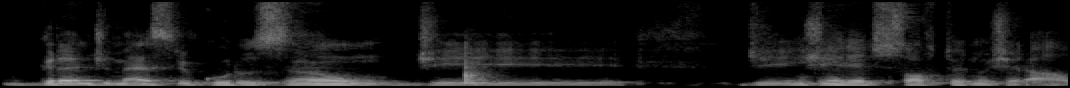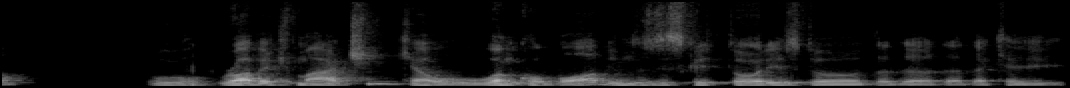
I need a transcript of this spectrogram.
grande mestre, guruzão de de engenharia de software no geral, o Robert Martin, que é o Uncle Bob, um dos escritores do, do, do daquele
